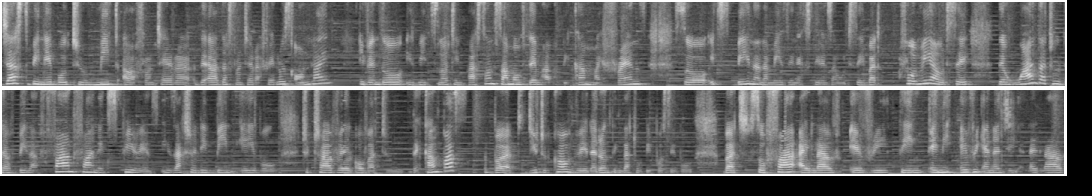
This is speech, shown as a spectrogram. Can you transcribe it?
just being able to meet our Frontera, the other Frontera fellows online even though it's not in person some of them have become my friends. So it's been an amazing experience i would say. But for me i would say the one that would have been a fun fun experience is actually being able to travel over to the campus. But due to covid i don't think that will be possible. But so far i love everything any every energy. I love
